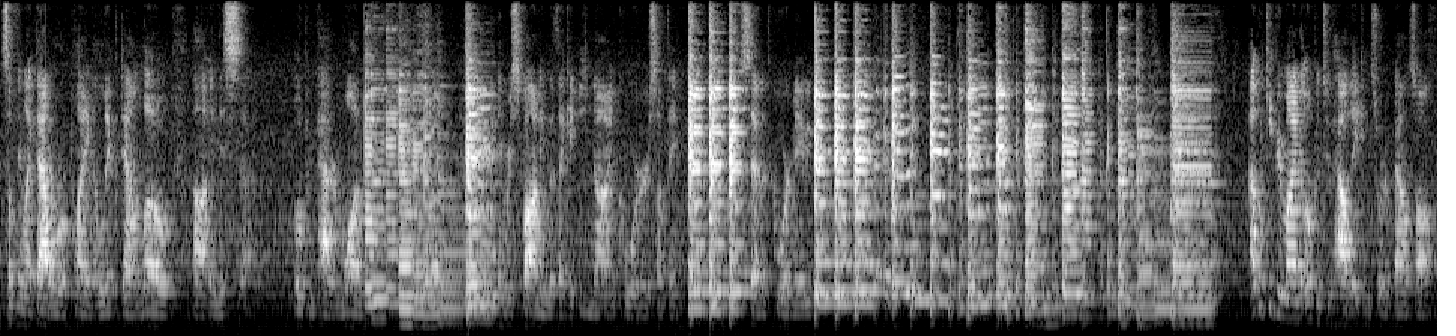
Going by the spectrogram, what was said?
something like that where we're playing a lick down low uh, in this uh, open pattern one and responding with like an E9 chord or something, seventh chord maybe. I would keep your mind open to how they can sort of bounce off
